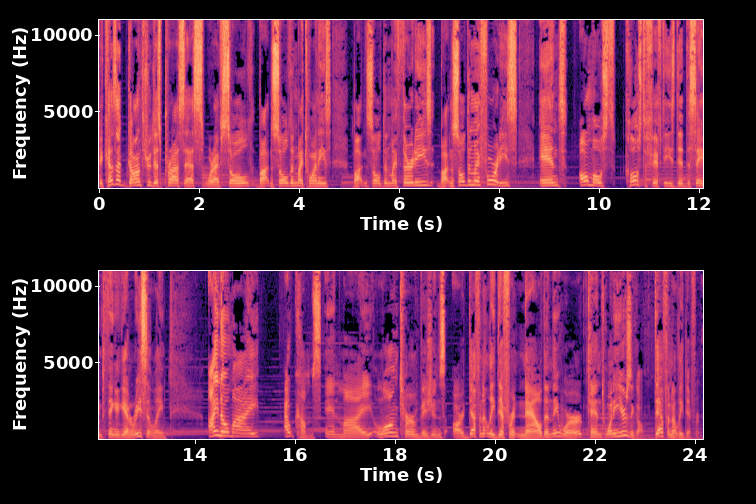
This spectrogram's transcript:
Because I've gone through this process where I've sold, bought and sold in my 20s, bought and sold in my 30s, bought and sold in my 40s, and almost close to 50s did the same thing again recently I know my outcomes and my long term visions are definitely different now than they were 10, 20 years ago. Definitely different.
